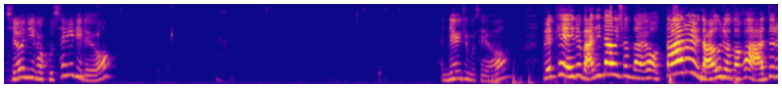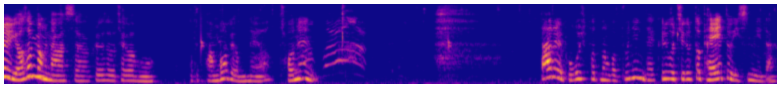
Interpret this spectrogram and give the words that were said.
재현이가 곧 생일이래요. 안녕히 주무세요. 왜 이렇게 애를 많이 낳으셨나요? 딸을 낳으려다가 아들을 여섯 명 낳았어요. 그래서 제가 뭐 어떻게 방법이 없네요. 저는 딸을 보고 싶었던 것 뿐인데 그리고 지금 또 배에도 있습니다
